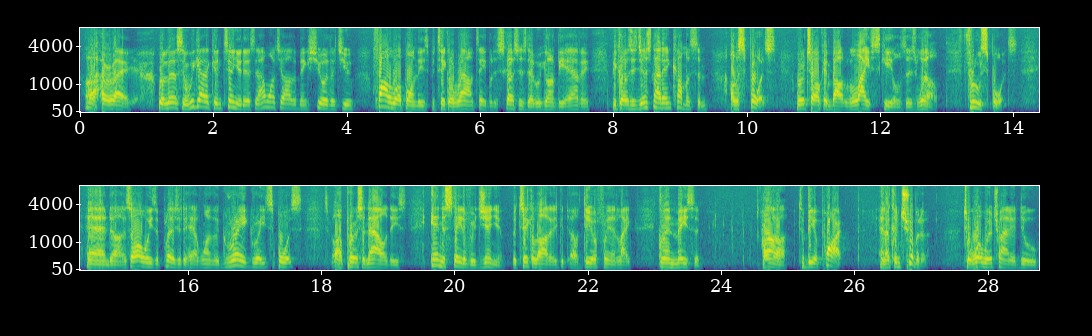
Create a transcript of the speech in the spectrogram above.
All right. Yeah. Well, listen, we got to continue this, and I want y'all to make sure that you follow up on these particular roundtable discussions that we're going to be having because it's just not encompassing of sports. We're talking about life skills as well through sports. And uh, it's always a pleasure to have one of the great, great sports uh, personalities in the state of Virginia, particularly a dear friend like Glenn Mason, uh, to be a part and a contributor to what we're trying to do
